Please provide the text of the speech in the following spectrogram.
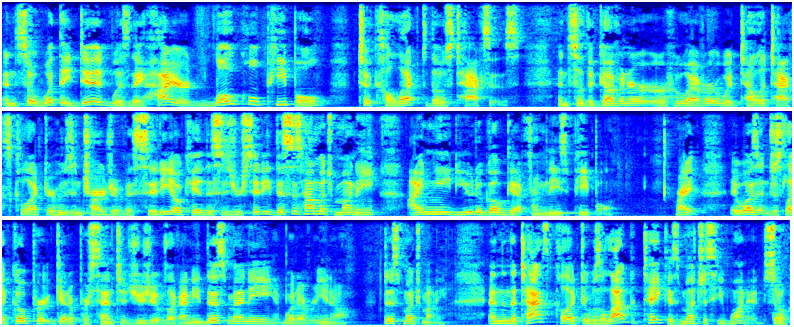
And so what they did was they hired local people to collect those taxes and so the governor or whoever would tell a tax collector who's in charge of a city okay this is your city. This is how much money i need you to go get from these people. Right? It wasn't just like go per- get a percentage. Usually it was like i need this many whatever you know this much money. And then the tax collector was allowed to take as much as he wanted. So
